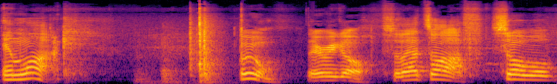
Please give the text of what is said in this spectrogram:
and lock. Boom. There we go. So that's off. So we'll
